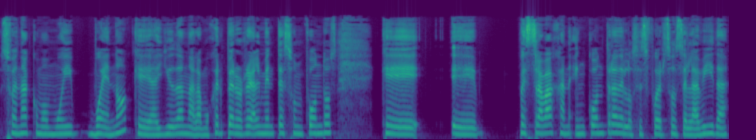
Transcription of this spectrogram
suena como muy bueno que ayudan a la mujer, pero realmente son fondos que eh, pues trabajan en contra de los esfuerzos de la vida,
